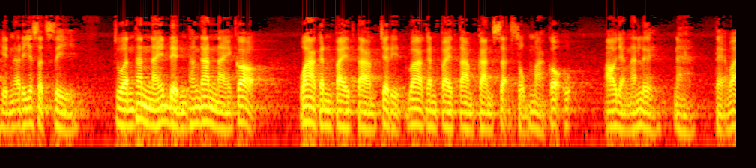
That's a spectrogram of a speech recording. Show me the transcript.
เห็นอริยสัจสี่ส่วนท่านไหนเด่นทั้งด้านไหนก็ว่ากันไปตามจริตว่ากันไปตามการสะสมมาก็เอาอย่างนั้นเลยนะแต่ว่า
